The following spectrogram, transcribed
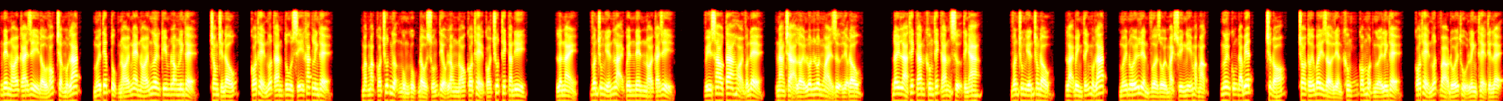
nên nói cái gì đầu góc chậm một lát, mới tiếp tục nói nghe nói ngươi kim long linh thể, trong chiến đấu có thể nuốt ăn tu sĩ khác linh thể. Mặc mặc có chút ngượng ngùng gục đầu xuống tiểu long nó có thể có chút thích ăn đi lần này, vân trung yến lại quên nên nói cái gì? Vì sao ta hỏi vấn đề, nàng trả lời luôn luôn ngoài dự liệu đâu? Đây là thích ăn không thích ăn sự tình a. Vân trung yến trong đầu, lại bình tĩnh một lát, mới nối liền vừa rồi mạch suy nghĩ mặc mặc, ngươi cũng đã biết, trước đó, cho tới bây giờ liền không có một người linh thể, có thể nuốt vào đối thủ linh thể tiền lệ.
